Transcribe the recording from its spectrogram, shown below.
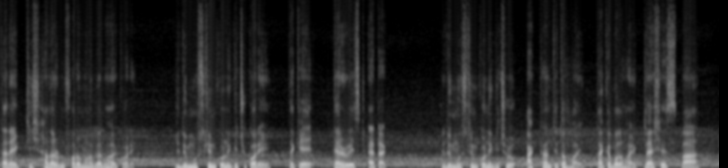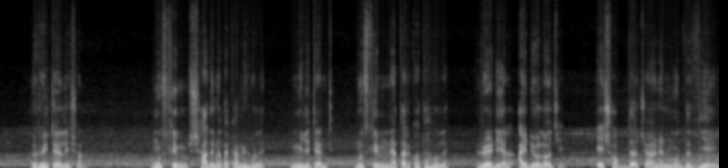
তারা একটি সাধারণ ফর্মুলা ব্যবহার করে। যদি মুসলিম কোনো কিছু করে, তাকে টেররিস্ট অ্যাটাক যদি মুসলিম কোনো কিছু আক্রান্তিত হয়, তাকে বলা হয় ক্ল্যাশেস বা রিটেলিশন মুসলিম স্বাধীনতাকামী হলে মিলিটেন্ট মুসলিম নেতার কথা হলে রেডিয়াল আইডিওলজি এই শব্দ চয়নের মধ্য দিয়েই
